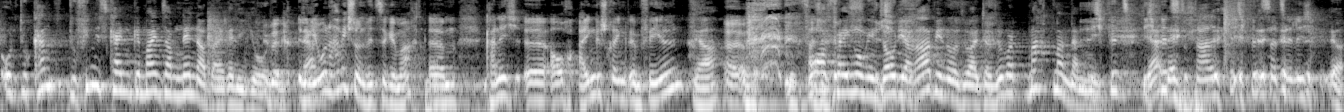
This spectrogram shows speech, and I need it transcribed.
Und du kannst, du findest keinen gemeinsamen Nenner bei Religion. Über Religion habe ich schon Witze gemacht. Ähm, kann ich äh, auch eingeschränkt empfehlen. Ja. Äh, Vorverhängung in Saudi-Arabien und so weiter. So was macht man dann nicht. Ich finde es Ja, total, ich tatsächlich Ja.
